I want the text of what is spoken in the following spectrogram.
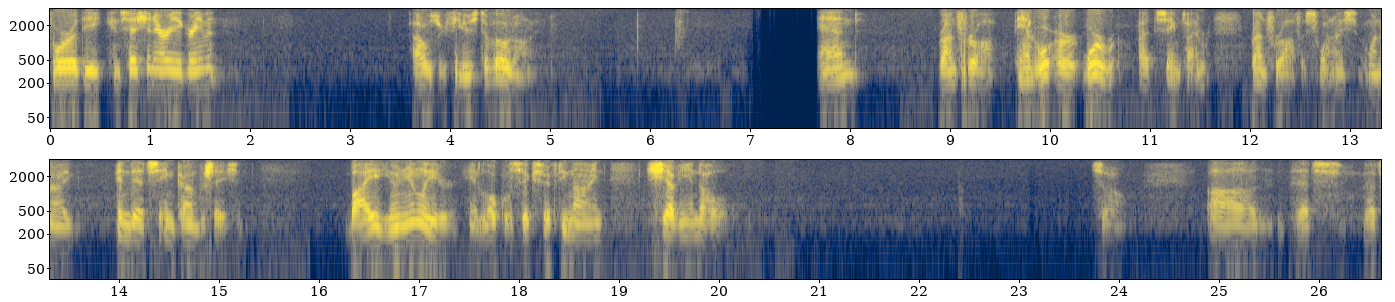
for the concessionary agreement. I was refused to vote on it. And run for office, and or, or, or at the same time run for office when I when I in that same conversation by a union leader at Local 659, Chevy in the Hole. So uh, that's that's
